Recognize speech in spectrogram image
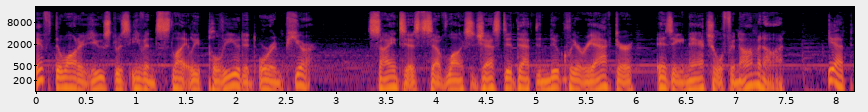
if the water used was even slightly polluted or impure. Scientists have long suggested that the nuclear reactor is a natural phenomenon. Yet,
